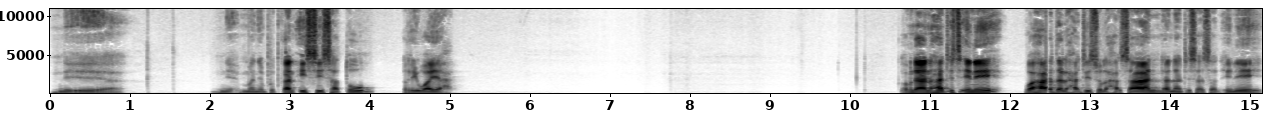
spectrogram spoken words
Ini, ini menyebutkan isi satu riwayat. Kemudian hadis ini wahadal hadisul hasan dan hadis hasan ini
